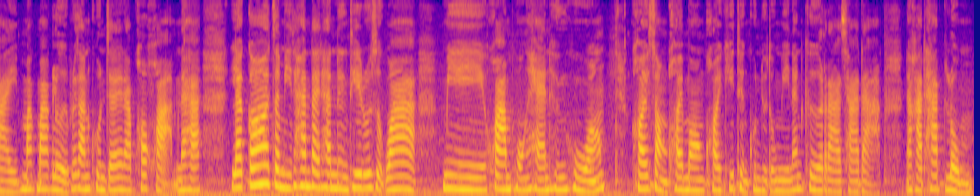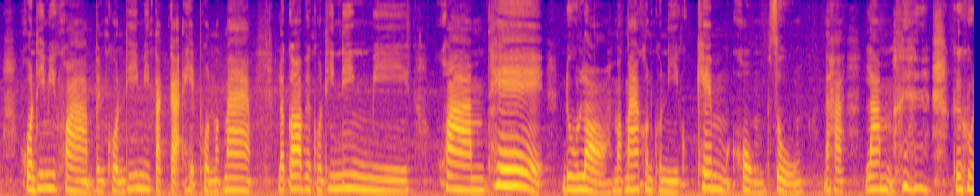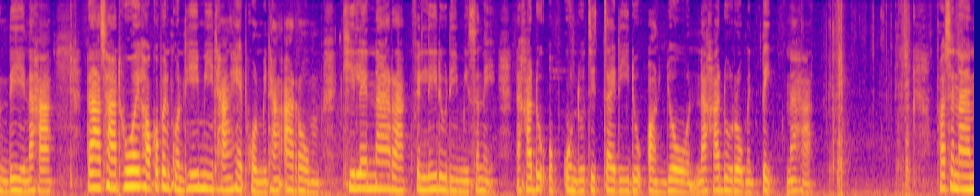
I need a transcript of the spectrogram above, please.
มาก ๆ เลย เพราะฉะนั้นคุณจะได้รับข้อความนะคะ แล้วก็จะมีท่านใดท่านหนึ่งที่รู้สึกว่ามีความหวงแหนหึงหวง คอยส่องคอยมองคอยคิดถึงคุณอยู่ตรงนี้นั่นคือราชาดาบนะคะธาตุลม คนที่มีความเป็นคนที่มีตรรกะเหตุผลมากๆ แล้วก็เป็นคนที่นิ่งมีความเท่ดูหล่อมากๆ คนคนนี้เข้มคมสูงนะคะ ล่ำคือหุ่นดีนะคะ ราชาถ้วยเขาก็เป็นคนที่มีทั้งเหตุผลมีทั้งอารมณ์ขี้เล่นน่ารักเฟลลี่ดูดีมีเสน่ห์นะคะ ดูอบอุ่นดูจิตใจดีดูอ่อนโยนนะคะ ดูโรแมนติกนะคะ เพราะฉะนั้น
